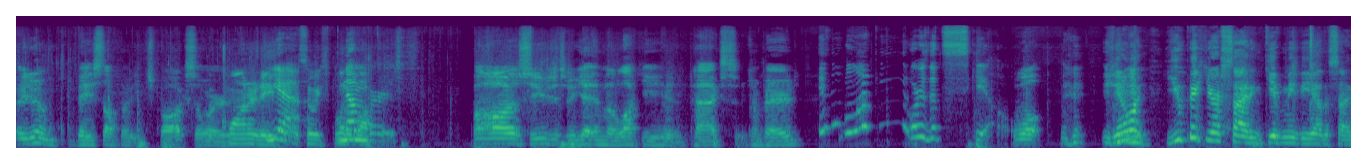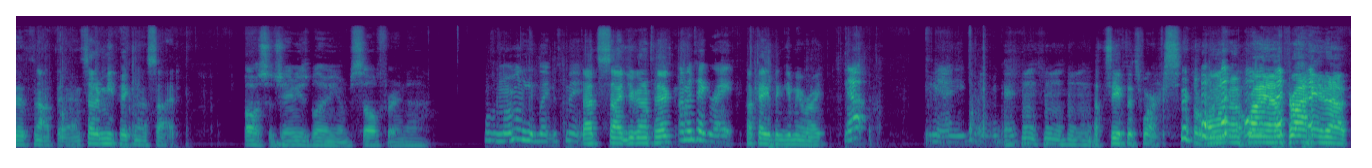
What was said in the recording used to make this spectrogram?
Are you doing based off of each box or? Quantity. Yeah, So we split them. Numbers. Oh, so you just be getting the lucky packs compared? Is it lucky or is it skill? Well, You know what? You pick your side and give me the other side that's not there instead of me picking the side. Oh, so Jamie's blaming himself right now. Well, normally he blames me. That's the side you're gonna pick. I'm gonna take right. Okay, then give me right. Yep. Yeah, you okay. Let's see if this works. I'm trying. I'm trying it out.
